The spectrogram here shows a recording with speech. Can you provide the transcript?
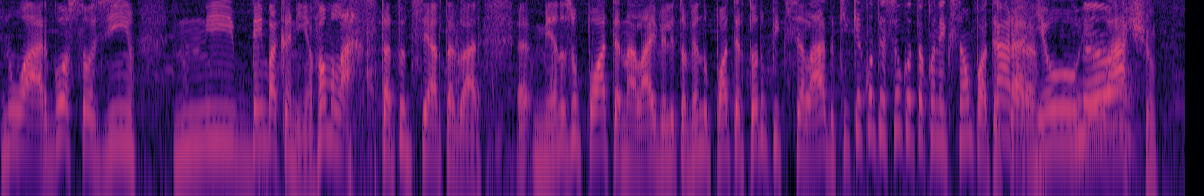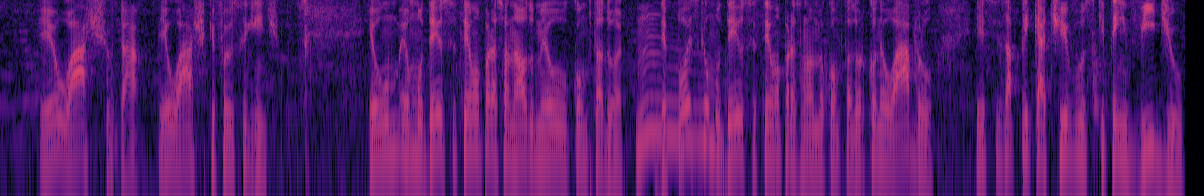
no ar, gostosinho e bem bacaninha. Vamos lá, tá tudo certo agora. É, menos o Potter na live ali, tô vendo o Potter todo pixelado. O que, que aconteceu com a tua conexão, Potter? Cara, Cara, eu, eu acho. Eu acho, tá? Eu acho que foi o seguinte. Eu, eu mudei o sistema operacional do meu computador. Depois que eu mudei o sistema operacional do meu computador, quando eu abro esses aplicativos que tem vídeo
